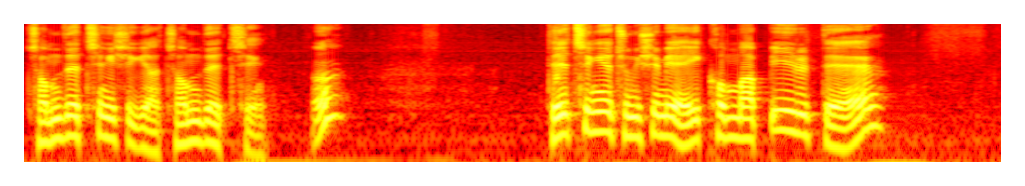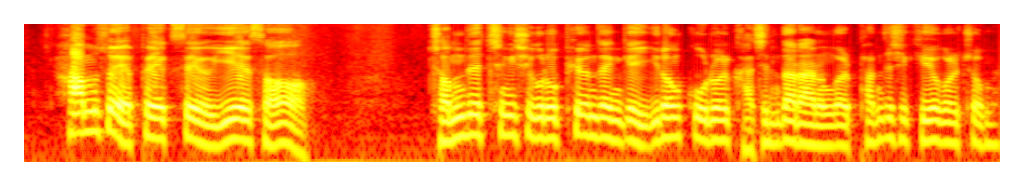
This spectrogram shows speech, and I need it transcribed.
점대칭식이야. 점대칭. 어? 대칭의 중심이 a, b일 때 함수 fx에 의해서 점대칭식으로 표현된 게 이런 꼴을 가진다라는 걸 반드시 기억을 좀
